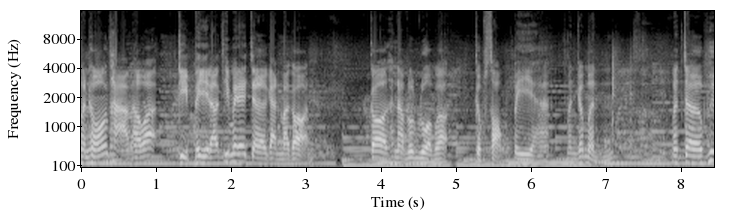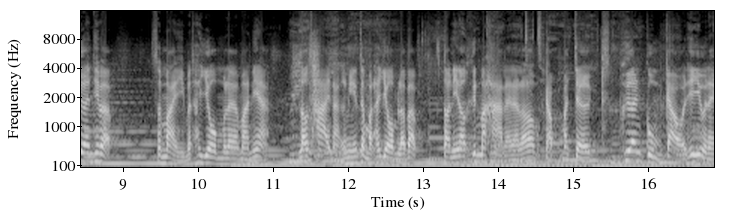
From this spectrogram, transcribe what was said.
มันคงต้องถามครับว่า กี่ปีแล้วที่ไม่ได้เจอกันมาก่อน ก็ถ้านับรวมๆก็เกือบ 2 ปีอะฮะมันก็เหมือนมาเจอเพื่อนที่แบบสมัยมัธยมอะไรประมาณเนี้ยเราถ่ายหนังเรื่องนี้ตั้งแต่มัธยมแล้วแบบ ตอนนี้เราขึ้นมหาลัยแล้วแล้วเรากลับมาเจอเพื่อนกลุ่มเก่าที่อยู่ใน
